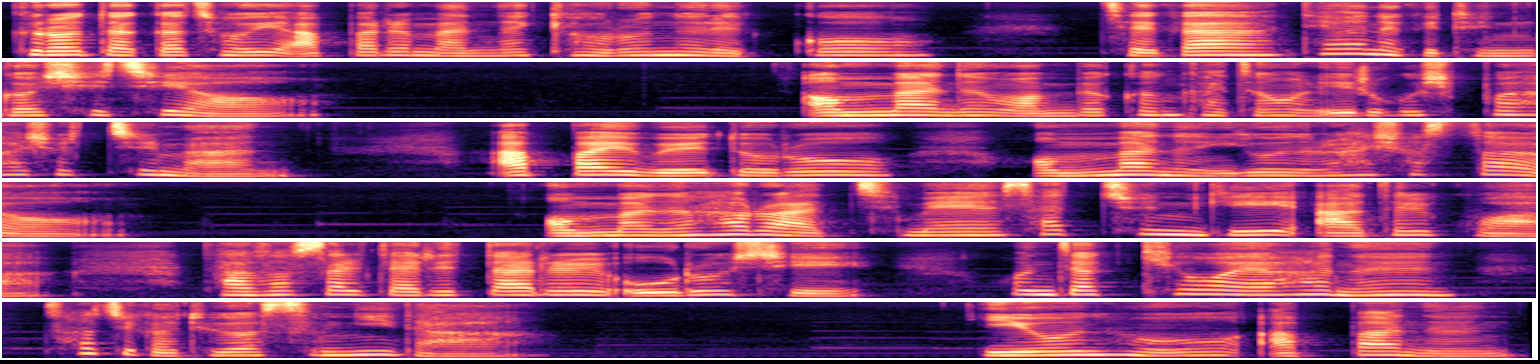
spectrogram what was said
그러다가 저희 아빠를 만나 결혼을 했고 제가 태어나게 된 것이지요. 엄마는 완벽한 가정을 이루고 싶어 하셨지만 아빠의 외도로 엄마는 이혼을 하셨어요. 엄마는 하루아침에 사춘기 아들과 다섯 살짜리 딸을 오롯이 혼자 키워야 하는 처지가 되었습니다. 이혼 후 아빠는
